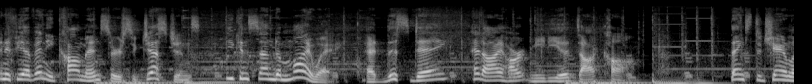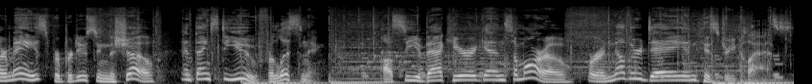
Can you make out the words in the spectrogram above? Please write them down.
And if you have any comments or suggestions, you can send them my way at thisday at iHeartMedia.com. Thanks to Chandler Mayes for producing the show, and thanks to you for listening. I'll see you back here again tomorrow for another day in history class.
